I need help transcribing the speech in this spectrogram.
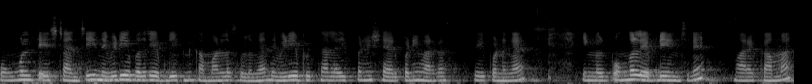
பொங்கல் டேஸ்ட்டாக இருந்துச்சு. இந்த வீடியோ பார்த்துட்டு எப்படி இருக்குன்னு கமெண்ட்டில் சொல்லுங்கள் இந்த வீடியோ பிடிச்சா லைக் பண்ணி ஷேர் பண்ணி மறக்காம சப்ஸ்கிரைப் பண்ணுங்கள் எங்கள் பொங்கல் எப்படி இருந்துச்சுன்னு மறக்காமல்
